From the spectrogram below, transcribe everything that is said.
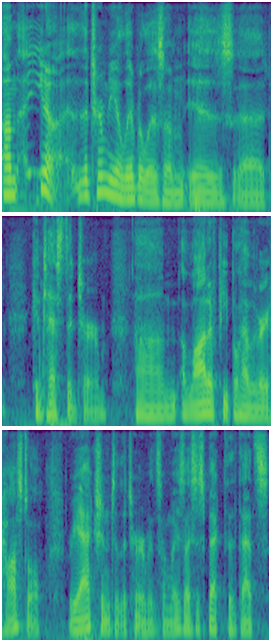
Um, you know, the term neoliberalism is a contested term. Um, a lot of people have a very hostile reaction to the term in some ways. I suspect that that's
